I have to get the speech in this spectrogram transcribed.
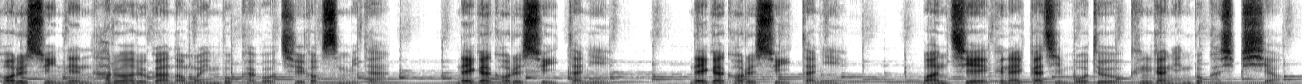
걸을 수 있는 하루하루가 너무 행복하고 즐겁습니다. 내가 걸을 수 있다니, 내가 걸을 수 있다니, 완치의 그날까지 모두 건강 행복하십시오.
